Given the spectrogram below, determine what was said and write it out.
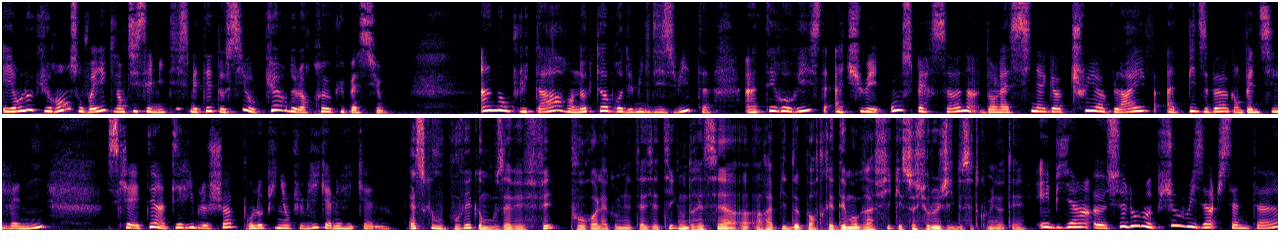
et en l'occurrence, on voyait que l'antisémitisme était aussi au cœur de leurs préoccupations. Un an plus tard, en octobre 2018, un terroriste a tué 11 personnes dans la synagogue Tree of Life à Pittsburgh en Pennsylvanie ce qui a été un terrible choc pour l'opinion publique américaine. Est-ce que vous pouvez, comme vous avez fait pour la communauté asiatique, nous dresser un, rapide portrait démographique et sociologique de cette communauté? Eh bien, euh, selon le Pew Research Center,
